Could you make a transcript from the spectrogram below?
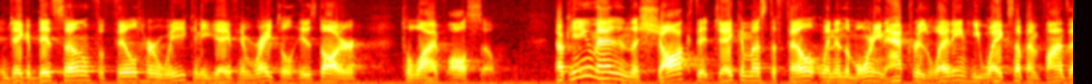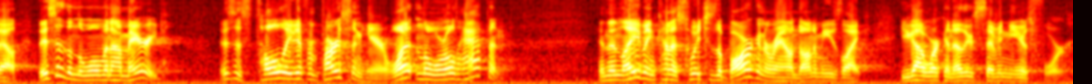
And Jacob did so and fulfilled her week, and he gave him Rachel, his daughter, to wife also. Now, can you imagine the shock that Jacob must have felt when in the morning after his wedding he wakes up and finds out, this isn't the woman I married? This is a totally different person here. What in the world happened? And then Laban kind of switches the bargain around on him. He's like, you got to work another seven years for her.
